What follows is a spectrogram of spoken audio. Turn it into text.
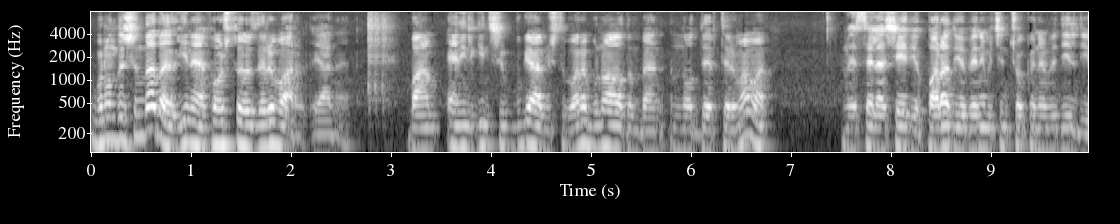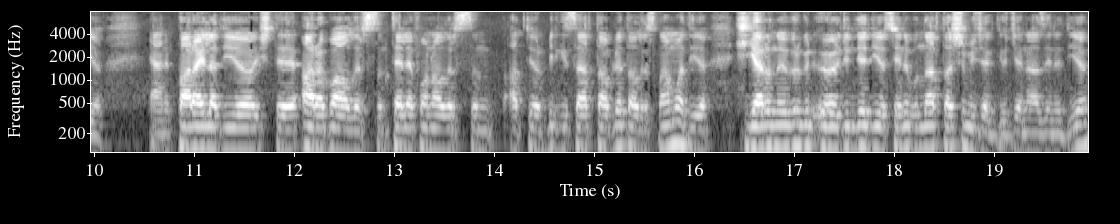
bunun dışında da yine hoş sözleri var. Yani bana en ilginç bu gelmişti bana. Bunu aldım ben not defterim ama mesela şey diyor para diyor benim için çok önemli değil diyor. Yani parayla diyor işte araba alırsın, telefon alırsın, atıyorum bilgisayar, tablet alırsın ama diyor yarın öbür gün öldüğünde diyor seni bunlar taşımayacak diyor cenazeni diyor.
